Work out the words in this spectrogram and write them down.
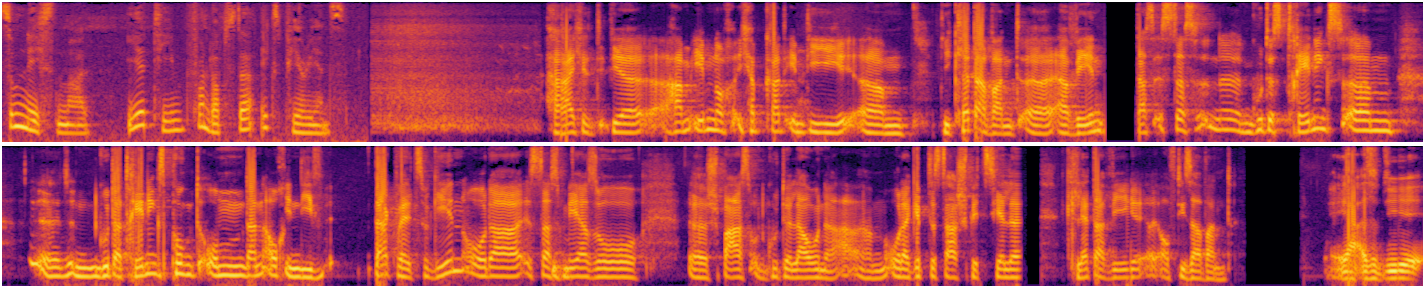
zum nächsten Mal. Ihr Team von Lobster Experience. Herr Reichelt, wir haben eben noch, ich habe gerade eben die, ähm, die Kletterwand äh, erwähnt. Das ist das ein gutes Trainings, ähm, äh, ein guter Trainingspunkt, um dann auch in die Bergwelt zu gehen? Oder ist das mehr so äh, Spaß und gute Laune? Ähm, oder gibt es da spezielle Kletterwege auf dieser Wand? Ja, also die,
